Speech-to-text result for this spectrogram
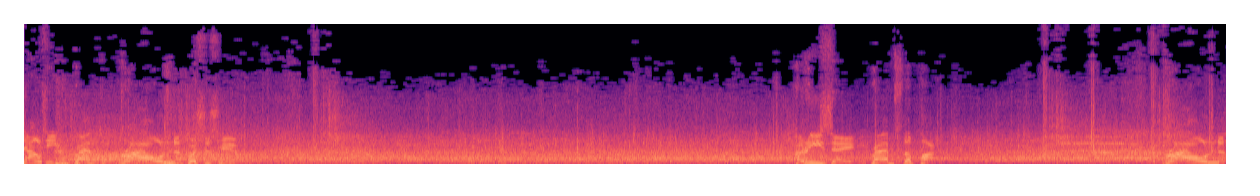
Doughty grabs. Brown pushes him. Parise grabs the puck. Brown.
